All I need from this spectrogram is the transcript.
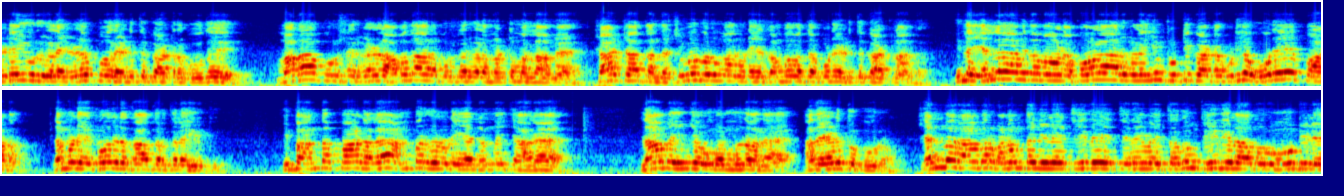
இடையூறுகளை இழப்புகளை எடுத்து காட்டுற போது மகா புருஷர்கள் அவதார புருஷர்களை மட்டுமல்லாம சாட்சாத் அந்த சிவபெருமானுடைய சம்பவத்தை கூட எடுத்து காட்டினாங்க. இந்த எல்லா விதமான கோளாறுகளையும் சுட்டி காட்டக்கூடிய ஒரே பாடல் நம்முடைய சோதிட சாஸ்திரத்தில் இருக்குது இப்போ அந்த பாடலை அன்பர்களுடைய நன்மைக்காக நாம இங்கே உங்கள் முன்னால அதை எடுத்து கூறுறோம். ஜென்மராமர் வனம் தன்னிலே சீதையை சிறை வைத்ததும் தீதிலாதொரு மூன்றிலே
